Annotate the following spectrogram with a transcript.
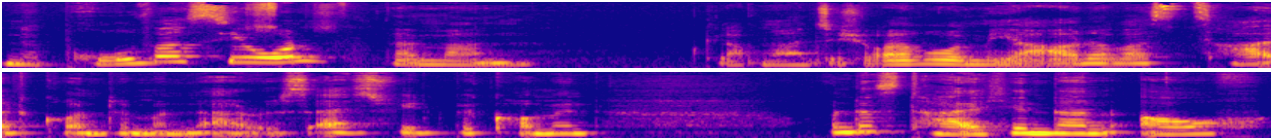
eine Pro-Version. Wenn man, glaube, 90 Euro im Jahr oder was zahlt, konnte man ein RSS-Feed bekommen und das Teilchen dann auch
